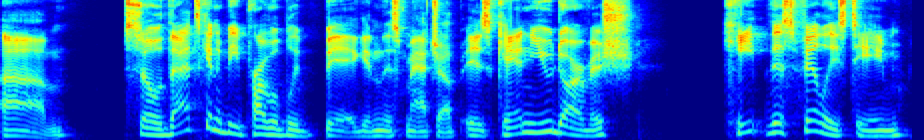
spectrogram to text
Um, so that's going to be probably big in this matchup. Is can Yu Darvish keep this Phillies team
